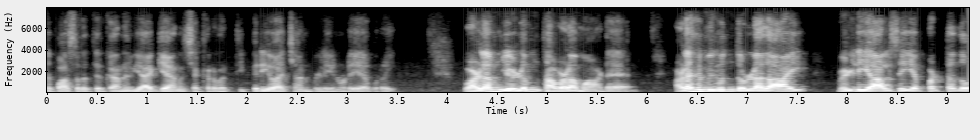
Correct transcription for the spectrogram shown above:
இந்த பாசுரத்திற்கான வியாக்கியான சக்கரவர்த்தி பெரியவாச்சான் பிள்ளையனுடைய உரை. வளம் எழும் தவளமாட அழகு மிகுந்துள்ளதாய் வெள்ளியால் செய்யப்பட்டதோ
